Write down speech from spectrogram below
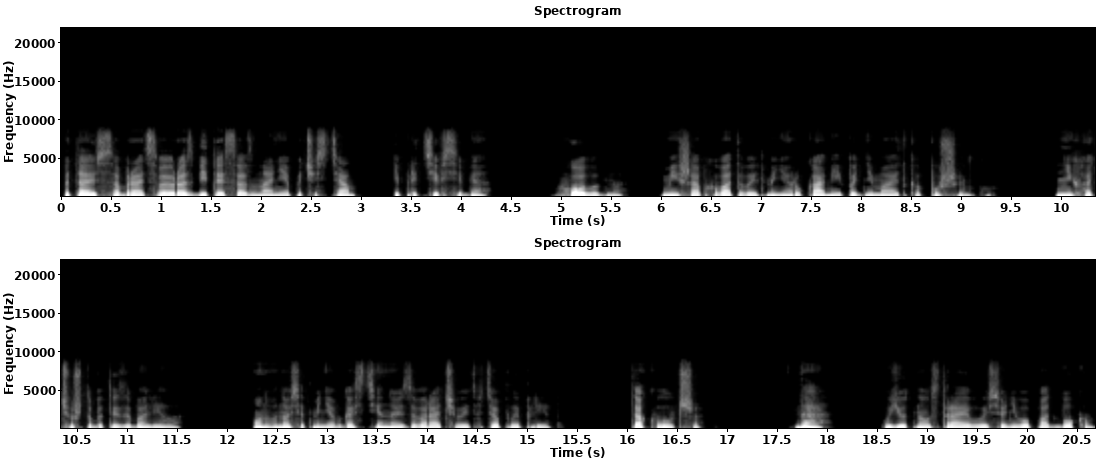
Пытаюсь собрать свое разбитое сознание по частям и прийти в себя. Холодно. Миша обхватывает меня руками и поднимает, как пушинку. «Не хочу, чтобы ты заболела». Он вносит меня в гостиную и заворачивает в теплый плед. Так лучше. Да. Уютно устраиваюсь у него под боком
